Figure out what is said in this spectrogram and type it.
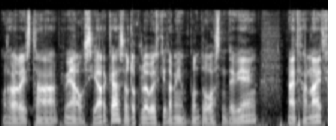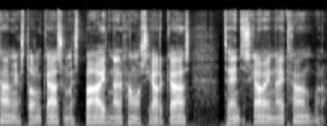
vamos a ver la lista primera Osiarcas, otros clubes que también puntuó bastante bien. Nightham, Nightham, Stormcast, Grim Spy, Nightham, Osiarcas, Zench Scaven, Nightham, bueno,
